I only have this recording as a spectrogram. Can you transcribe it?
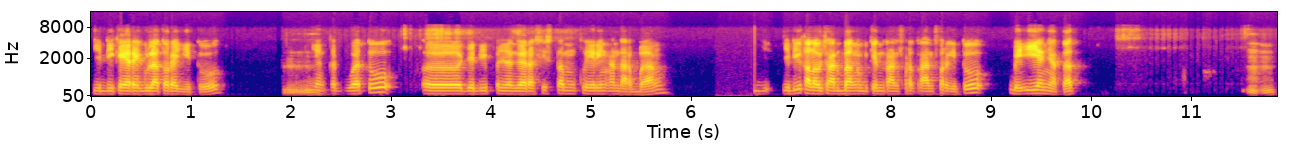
Jadi kayak regulatornya gitu. Hmm. Yang kedua tuh uh, jadi penyelenggara sistem clearing antar bank. Jadi kalau misalkan bank bikin transfer-transfer itu BI yang nyatet. Hmm.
